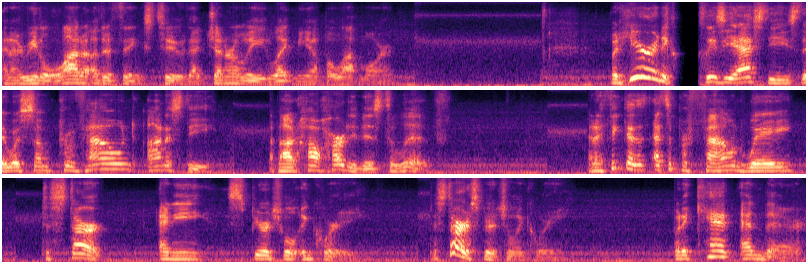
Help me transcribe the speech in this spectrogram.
and I read a lot of other things too that generally light me up a lot more. But here in Ecclesiastes, there was some profound honesty about how hard it is to live. And I think that that's a profound way to start any spiritual inquiry, to start a spiritual inquiry. But it can't end there.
